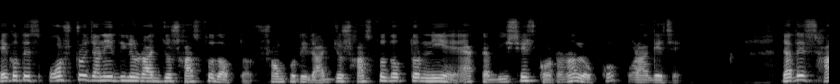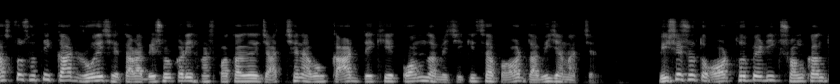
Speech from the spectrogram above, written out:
একথা স্পষ্ট জানিয়ে দিল রাজ্য স্বাস্থ্য দপ্তর। সম্প্রতি রাজ্য স্বাস্থ্য দপ্তর নিয়ে একটা বিশেষ ঘটনা লক্ষ্য করা গেছে। যাদের স্বাস্থ্যসাথী কার্ড রয়েছে, তারা বেসরকারি হাসপাতালে যাচ্ছেন এবং কার্ড দেখিয়ে কম দামে চিকিৎসা পাওয়ার দাবি জানাচ্ছেন। বিশেষত অর্থোপেডিক সংক্রান্ত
